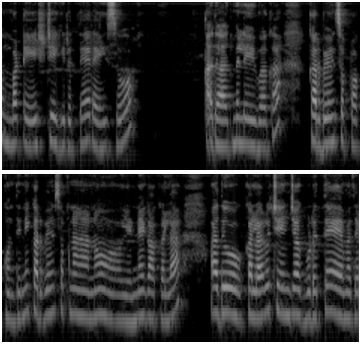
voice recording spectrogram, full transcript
ತುಂಬ ಟೇಸ್ಟಿಯಾಗಿರುತ್ತೆ ರೈಸು. ಅದಾದಮೇಲೆ ಇವಾಗ ಕರ್ಬೇವಿನ ಸೊಪ್ಪು ಹಾಕ್ಕೊತೀನಿ. ಕರ್ಬೇವಿನ ಸೊಪ್ಪನ್ನ ನಾನು ಎಣ್ಣೆಗೆ ಹಾಕಲ್ಲ. ಅದು ಕಲರು ಚೇಂಜ್ ಆಗಿಬಿಡುತ್ತೆ, ಮತ್ತು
